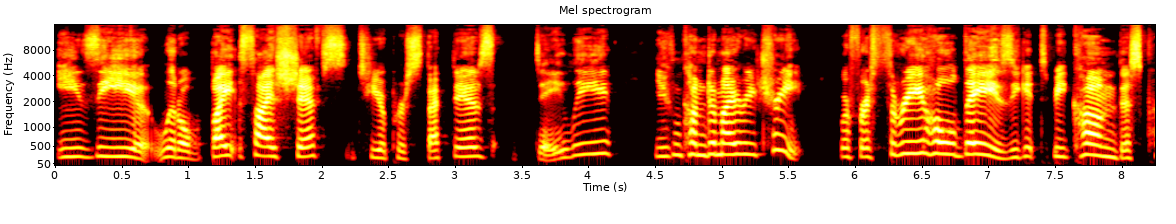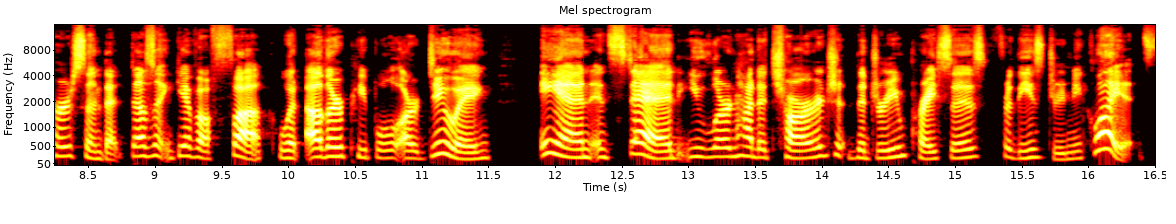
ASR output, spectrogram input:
easy little bite sized shifts to your perspectives daily. You can come to my retreat where for three whole days you get to become this person that doesn't give a fuck what other people are doing. And instead, you learn how to charge the dream prices for these dreamy clients.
